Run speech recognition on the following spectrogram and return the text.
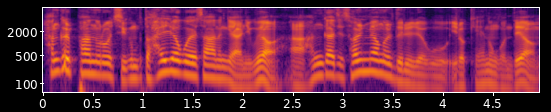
한글판으로 지금부터 하려고 해서 하는 게 아니고요. 아 한 가지 설명을 드리려고 이렇게 해놓은 건데요.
